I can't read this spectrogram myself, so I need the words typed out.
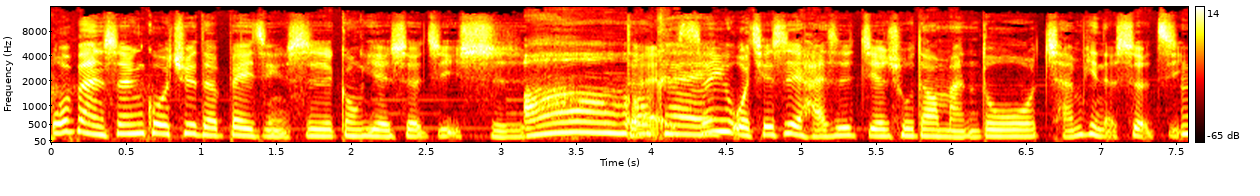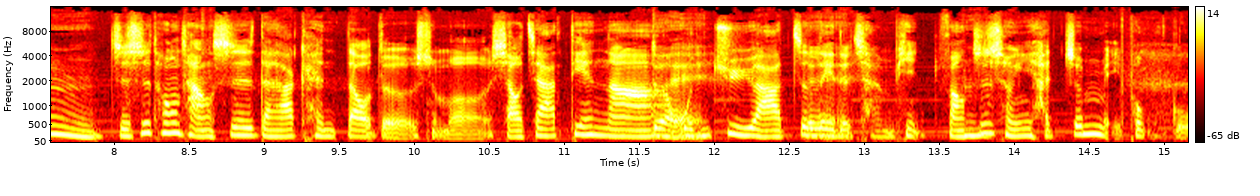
我本身过去的背景是工业设计师哦，OK，所以我其实也还是接触到蛮多产品的设计。嗯，只是通常是大家看到的什么小家电啊、文具啊这类的产品，纺织成衣还真没碰过。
